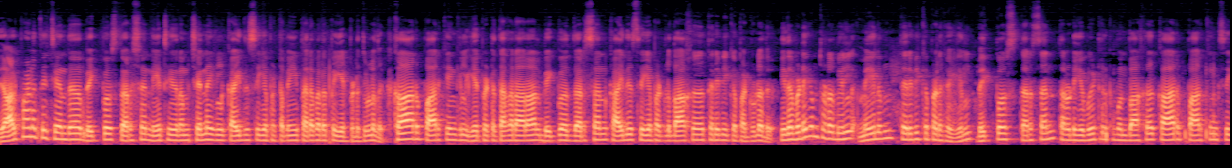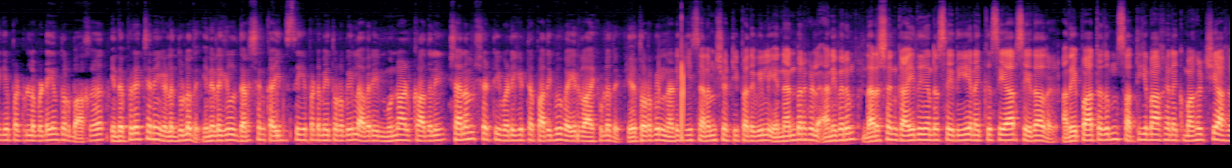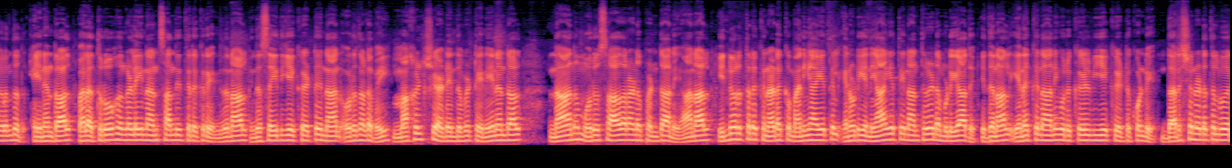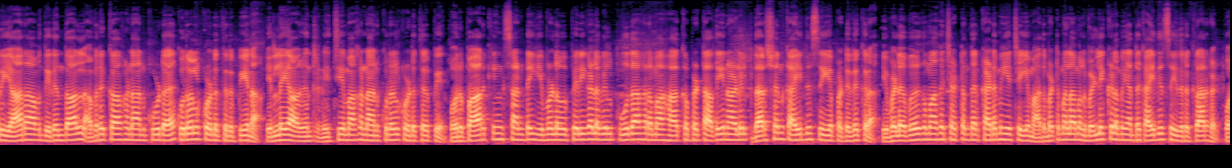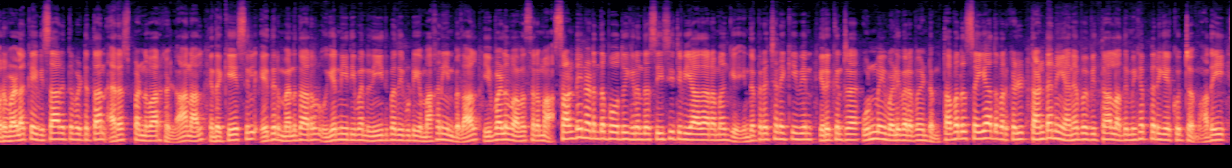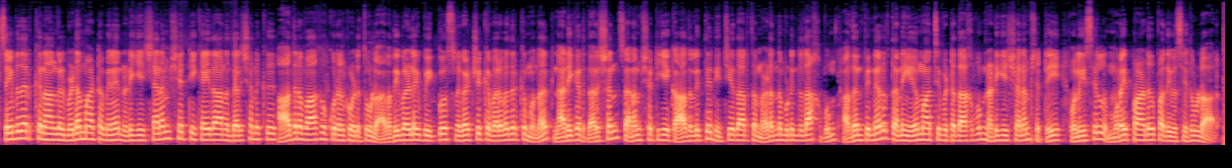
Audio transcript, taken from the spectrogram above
யாழ்ப்பாணத்தைச் சேர்ந்த பிக் பாஸ் தர்ஷன் நேற்றைய தினம் சென்னையில் கைது செய்யப்பட்டமை பரபரப்பை ஏற்படுத்தியுள்ளது. கார் பார்க்கிங்கில் ஏற்பட்ட தகராறால் பிக் பாஸ் தர்ஷன் கைது செய்யப்பட்டுள்ளதாக தெரிவிக்கப்பட்டுள்ளது. இந்த விடயம் தொடர்பில் மேலும் தெரிவிக்கப்படுகையில் பிக் பாஸ் தர்சன் தன்னுடைய வீட்டிற்கு முன்பாக கார் பார்க்கிங் செய்யப்பட்டுள்ள விடயம் தொடர்பாக இந்த பிரச்சனை எழுந்துள்ளது. இந்நிலையில் தர்ஷன் கைது செய்யப்பட்டமை தொடர்பில் அவரின் முன்னாள் காதலி சனம் ஷெட்டி வெளியிட்ட பதிவு வைரலாகியுள்ளது. இது தொடர்பில் நடிகை சனம் ஷெட்டி பதிவில் என் நண்பர்கள் அனைவரும் தர்ஷன் கைது என்ற செய்தியை எனக்கு ஷேர் செய்தார்கள். அதை பார்த்ததும் சத்தியமாக எனக்கு மகிழ்ச்சியாக இருந்தது. ஏனென்றால் பல துரோகங்களை நான் சந்தித்திருக்கிறேன். இதனால் இந்த செய்தியை கேட்டு நான் ஒரு தடவை மகிழ்ச்சி அடைந்து விட்டேன். ஏனென்றால் நானும் ஒரு சாதாரண பெண் தானே. ஆனால் இன்னொருத்தருக்கு நடக்கும் அநியாயத்தில் என்னுடைய நியாயத்தை நான் தேட முடியாது. இதனால் எனக்கு நானே ஒரு கேள்வியை கேட்டுக்கொண்டேன். தர்ஷனிடத்தில் வேறு யாராவது இருந்தால் அவருக்காக நான் கூட குரல் கொடுத்திருப்பேனா? இல்லையா என்று நிச்சயமாக நான் குரல் கொடுத்திருப்பேன். ஒரு பார்க்கிங் சண்டை இவ்வளவு பெரிய அளவில் பூதாகரமாக ஆக்கப்பட்ட அதே நாளில் தர்ஷன் கைது செய்யப்பட்டிருக்கிறார். இவ்வளவு வேகமாக சட்டம் தன் கடமையை செய்யும் அது மட்டுமல்லாமல் வெள்ளிக்கிழமை அன்று கைது செய்திருக்கிறார்கள். ஒரு வழக்கை விசாரித்துவிட்டு தான் அரெஸ்ட் பண்ணுவார்கள். ஆனால் இந்த கேஸில் எதிர் மனுதாரர் உயர்நீதிமன்ற நீதிபதியுடைய மகன் என்பதால் இவ்வளவு அவசரமா? சண்டை நடந்த போது இருந்த சிசிடிவி ஆதாரம் அங்கே. இந்த பிரச்சனைக்கு பின் இருக்கின்ற உண்மை வெளிவர வேண்டும். தவறு செய்யாதவர்கள் தண்டனை அனுபவித்தால் அது மிகப்பெரிய குற்றம். அதை செய்வதற்கு நாங்கள் விடமாட்டோம் என நடிகை ஷனம் ஷெட்டி கைதான தர்ஷனுக்கு ஆதரவாக குரல் கொடுத்துள்ளார். அதேவேளை பிக் பாஸ் நிகழ்ச்சிக்கு வருவதற்கு முன்னர் நடிகர் தர்ஷன் சனம் ஷெட்டியை காதலித்து நிச்சயதார்த்தம் நடந்து முடிந்ததாகவும் அதன் பின்னர் தன்னை ஏமாற்றிவிட்டதாகவும் நடிகை சனம் ஷெட்டி போலீசில் முறைப்பாடு பதிவு செய்துள்ளார்.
